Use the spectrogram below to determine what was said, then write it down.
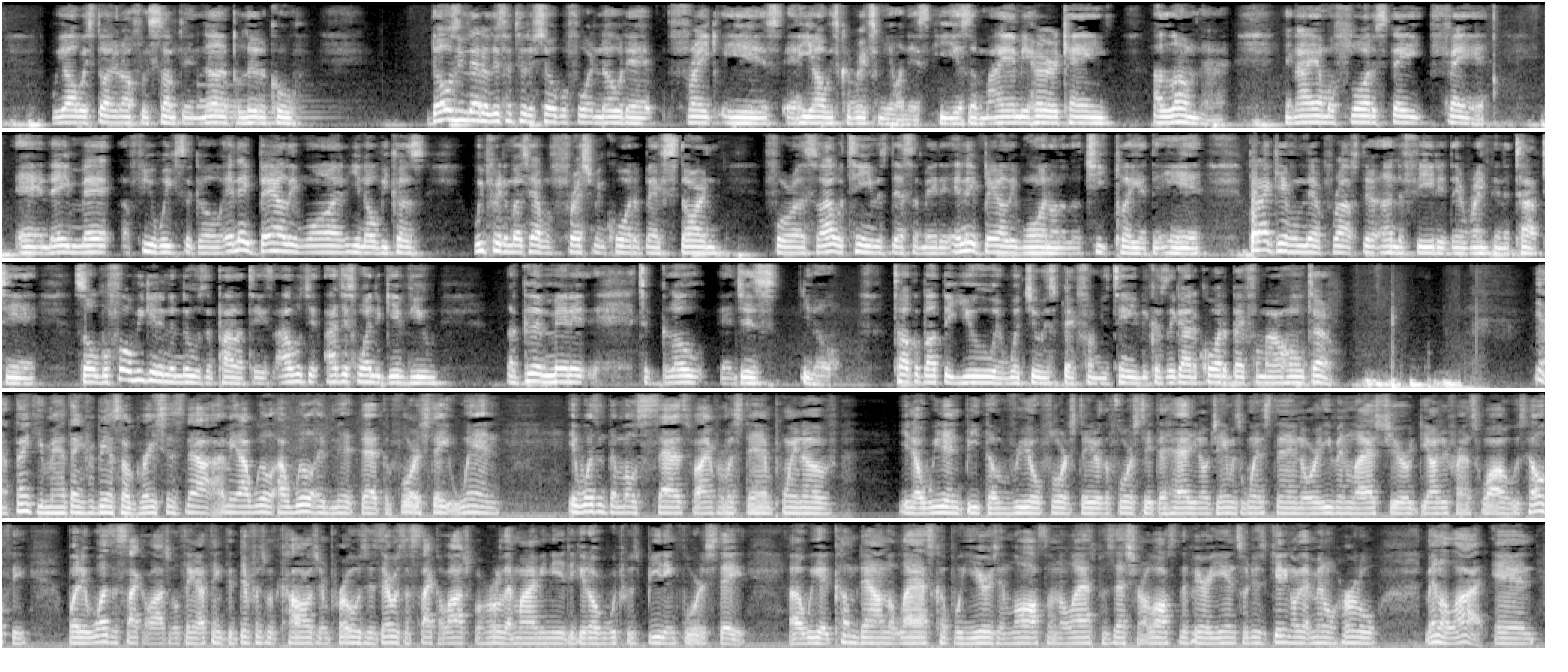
We always started off with something non-political those of you that have listened to the show before know that Frank is, and he always corrects me on this, he is a Miami Hurricane alumni, and I am a Florida State fan. And they met a few weeks ago, and they barely won, you know, because we pretty much have a freshman quarterback starting for us. So our team is decimated, and they barely won on a little cheap play at the end. But I give them their props. They're undefeated. They're ranked in the top 10. So before we get into news and politics, I was just, I just wanted to give you a good minute to gloat and just, you know, talk about the U and what you expect from your team because they got a quarterback from our hometown. Yeah, thank you, man. Thank you for being so gracious. Now, I mean, I will, I will admit that the Florida State win, it wasn't the most satisfying from a standpoint of, you know, we didn't beat the real Florida State or the Florida State that had, you know, Jameis Winston or even last year Deondre Francois who was healthy. But it was a psychological thing. I think the difference with college and pros is there was a psychological hurdle that Miami needed to get over, which was beating Florida State. Uh, we had come down the last couple years and lost on the last possession or lost at the very end. So just getting over that mental hurdle meant a lot. And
